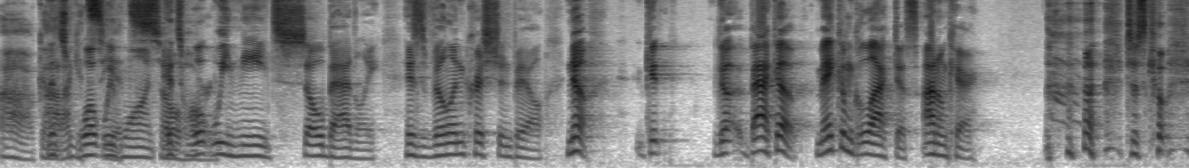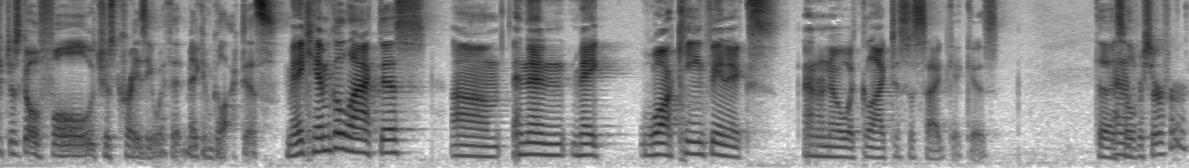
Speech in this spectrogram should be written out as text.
Oh God, That's what we it want. so it's what we need so badly. Is villain Christian Bale? No, get go, back up. Make him Galactus. I don't care. just go, just go full, just crazy with it. Make him Galactus. Make him Galactus, um, and then make Joaquin Phoenix. I don't know what Galactus' sidekick is. The Silver Surfer.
